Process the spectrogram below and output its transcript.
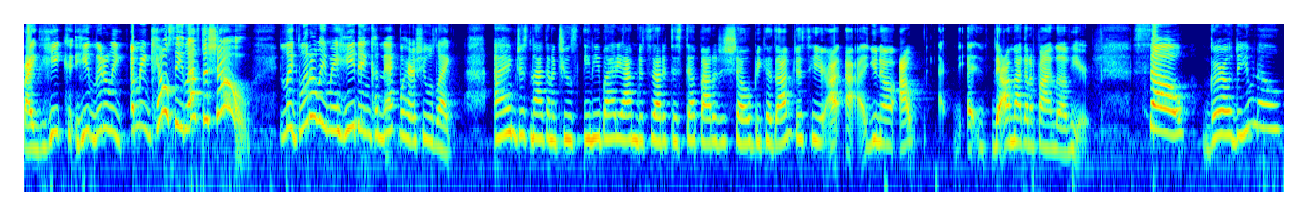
Like he he literally i mean kelsey left the show. Like literally when he didn't connect with her she was like i'm just not going to choose anybody i'm decided to step out of the show because i'm just here i, I you know i i'm not going to find love here so girl do you know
